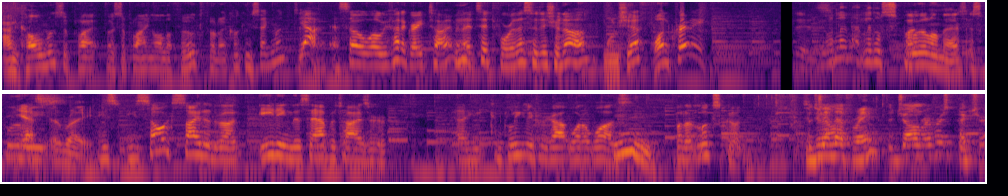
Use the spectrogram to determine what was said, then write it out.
And Coleman supply, for supplying all the food for our cooking segment. Yeah, so uh, we've had a great time, and that's it for this edition of One chef. One Critic. Look little squirrel on there. A squirrely Yes. array. He's, he's so excited about eating this appetizer, uh, he completely forgot what it was, but it looks good. Did you have enough ring? The John Rivers picture.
